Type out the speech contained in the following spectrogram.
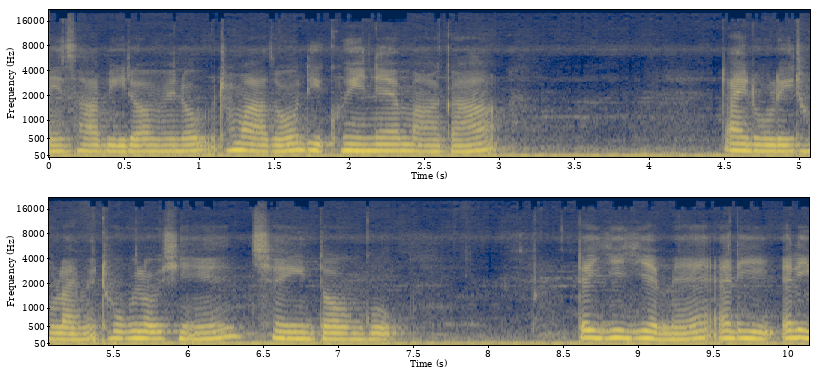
နေစားပြီးတော့မင်းတို့ပထမဆုံးဒီခွင်းထဲမှာကတိုင်တိုလေးထိုးလိုက်မယ်ထိုးပြီးလို့ရှိရင်ချိန်၃ခုတရစ်ရစ်မယ်အဲ့ဒီအဲ့ဒီ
